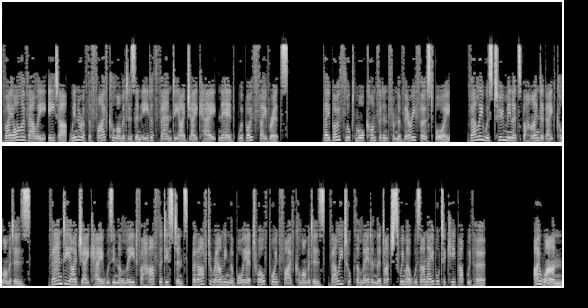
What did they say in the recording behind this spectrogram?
Viola Valli winner of the 5 km and Edith Van Dijk Ned were both favorites. They both looked more confident from the very first buoy. Valli was two minutes behind at 8 km. Van Dijk was in the lead for half the distance, but after rounding the buoy at 12.5 km, Valli took the lead and the Dutch swimmer was unable to keep up with her. I won.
